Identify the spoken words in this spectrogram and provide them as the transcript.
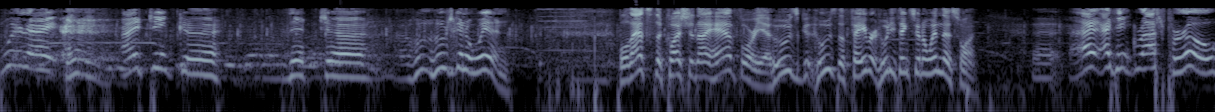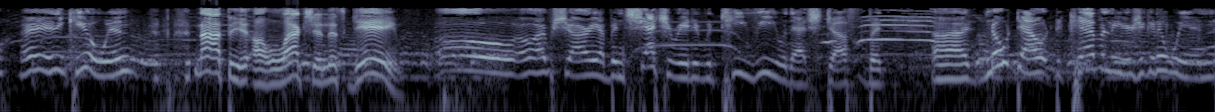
Well, I, I think uh, that uh, who, who's going to win? Well, that's the question I have for you. Who's who's the favorite? Who do you think's going to win this one? Uh, I, I think Ross Perot. I think he'll win. Not the election, this game. Oh, oh, I'm sorry. I've been saturated with TV with that stuff, but uh, no doubt the Cavaliers are going to win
